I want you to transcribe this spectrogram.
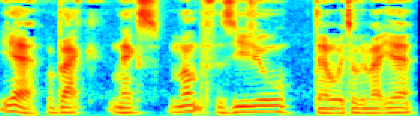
yeah, we're back next month as usual. Don't know what we're talking about yet.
